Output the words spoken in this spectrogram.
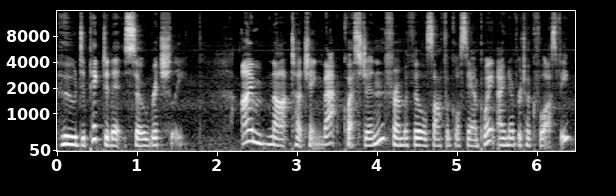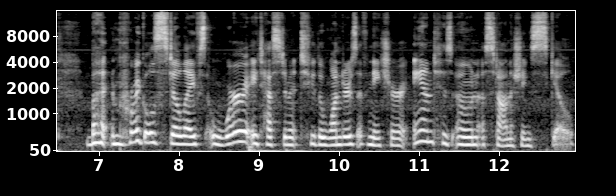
who depicted it so richly? I'm not touching that question from a philosophical standpoint. I never took philosophy. But Bruegel's still lifes were a testament to the wonders of nature and his own astonishing skill,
